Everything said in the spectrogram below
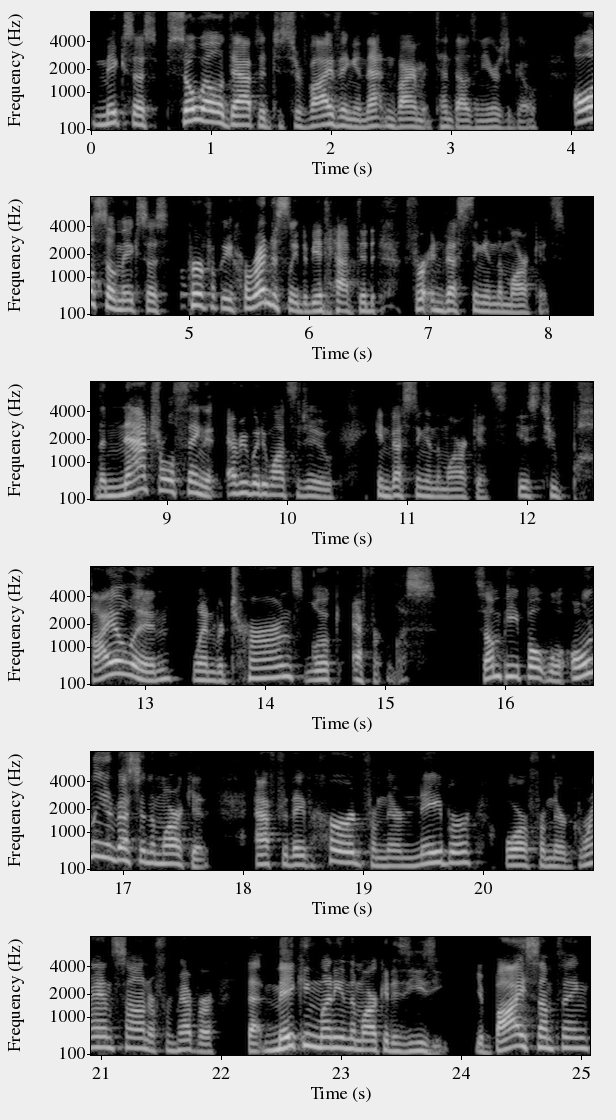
makes us so well adapted to surviving in that environment 10,000 years ago also makes us perfectly horrendously to be adapted for investing in the markets the natural thing that everybody wants to do investing in the markets is to pile in when returns look effortless. Some people will only invest in the market after they've heard from their neighbor or from their grandson or from whoever that making money in the market is easy. You buy something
